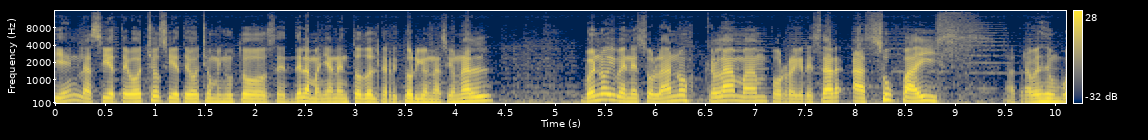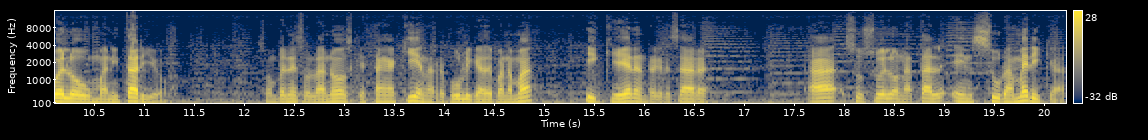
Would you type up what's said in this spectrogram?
Bien, las 7.8, 7.8 minutos de la mañana en todo el territorio nacional. Bueno, y venezolanos claman por regresar a su país a través de un vuelo humanitario. Son venezolanos que están aquí en la República de Panamá y quieren regresar a su suelo natal en Sudamérica.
